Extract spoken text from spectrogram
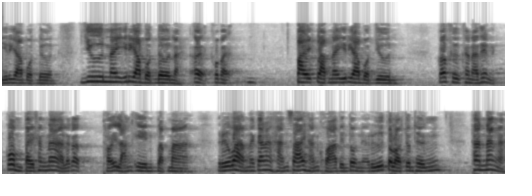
อิริยาบถเดิน ยืนในอิริยาบถเดินล่ะเออเข้าไปไปกลับในอิริยาบถยืน ก็คือขณะที่ก้มไปข้างหน้า แล้วก็ถอยหลังเอ็นกลับมา หรือว่าในการหันซ้ายหันขวาเป็นต้นเนี่ยหรือตลอดจนถึงท่านนั่งอะ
